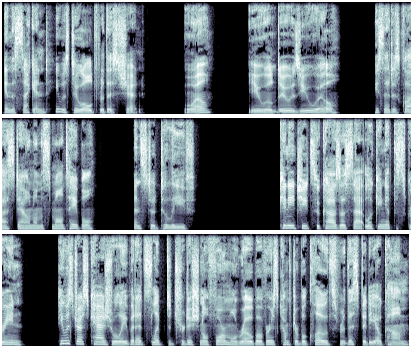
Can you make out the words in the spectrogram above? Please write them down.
In the second, he was too old for this shit. Well, you will do as you will. He set his glass down on the small table and stood to leave. Kenichi Tsukasa sat looking at the screen. He was dressed casually but had slipped a traditional formal robe over his comfortable clothes for this video com.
